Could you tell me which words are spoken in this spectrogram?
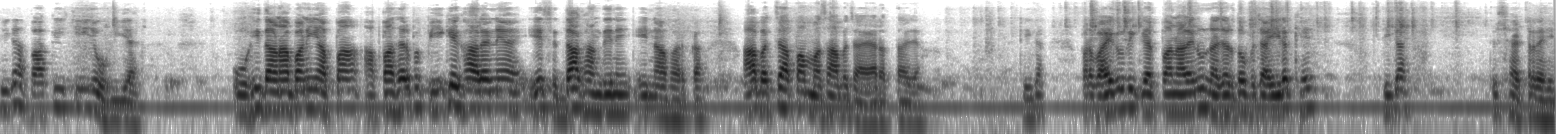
ਠੀਕ ਆ? ਬਾਕੀ ਚੀਜ਼ ਉਹੀ ਆ। ਉਹੀ ਦਾਣਾ ਪਾਣੀ ਆਪਾਂ ਆਪਾਂ ਸਿਰਫ ਪੀ ਕੇ ਖਾ ਲੈਨੇ ਆ। ਇਹ ਸਿੱਧਾ ਖਾਂਦੇ ਨੇ, ਇੰਨਾ ਫ਼ਰਕ ਆ। ਆ ਬੱਚਾ ਆਪਾਂ ਮਸਾ ਬਚਾਇਆ ਰੱਤਾ ਜਾ ਠੀਕ ਆ? ਪਰ ਵਾਹਿਗੁਰੂ ਦੀ ਕਿਰਪਾ ਨਾਲ ਇਹਨੂੰ ਨਜ਼ਰ ਤੋਂ ਬਚਾਈ ਰੱਖੇ, ਠੀਕ ਆ? ਤੇ ਸੈੱਟ ਰਹੇ।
